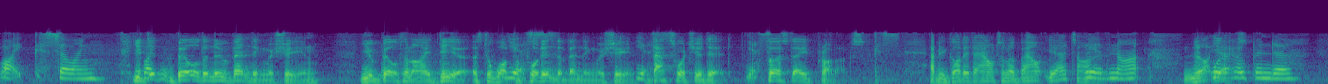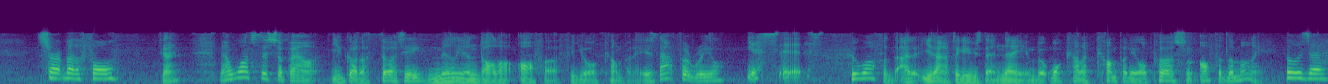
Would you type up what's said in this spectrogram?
like, selling. You like- didn't build a new vending machine. You built an idea as to what to put in the vending machine. Yes. That's what you did. Yes. First aid products. Yes. Have you got it out and about yet? We have not. Not yet. We're hoping to start by the fall. Okay. Now, what's this about? You got a $30 million offer for your company. Is that for real? Yes, it is. Who offered that? You don't have to use their name, but what kind of company or person offered the money? It was a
